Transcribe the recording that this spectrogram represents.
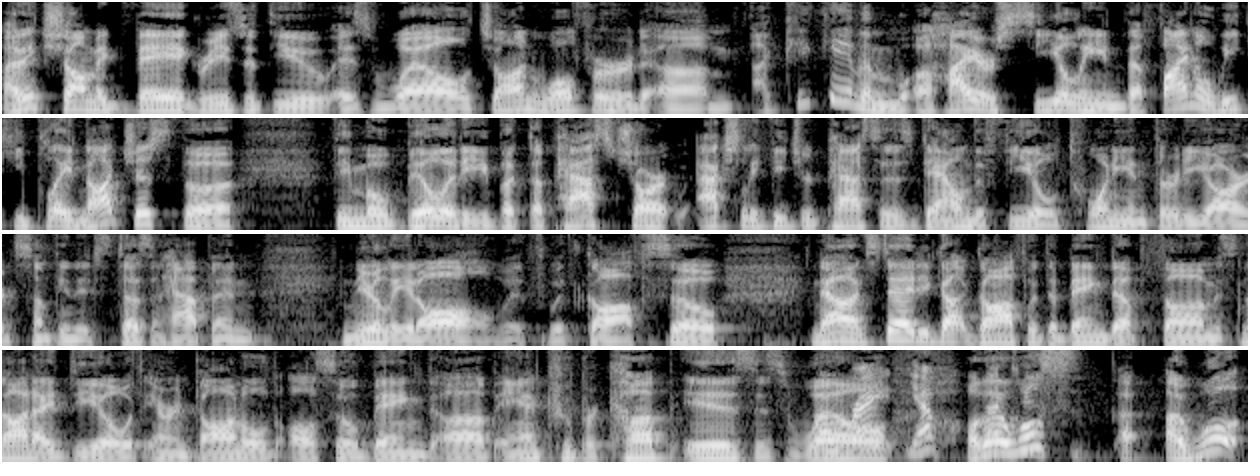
I think Sean McVay agrees with you as well. John Wolford, um, I think gave him a higher ceiling. The final week he played, not just the the mobility, but the pass chart actually featured passes down the field, 20 and 30 yards, something that just doesn't happen nearly at all with with Goff. So now instead you got Goff with a banged up thumb. It's not ideal with Aaron Donald also banged up, and Cooper Kupp is as well. Oh, right. Yep. Although I will, I will,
